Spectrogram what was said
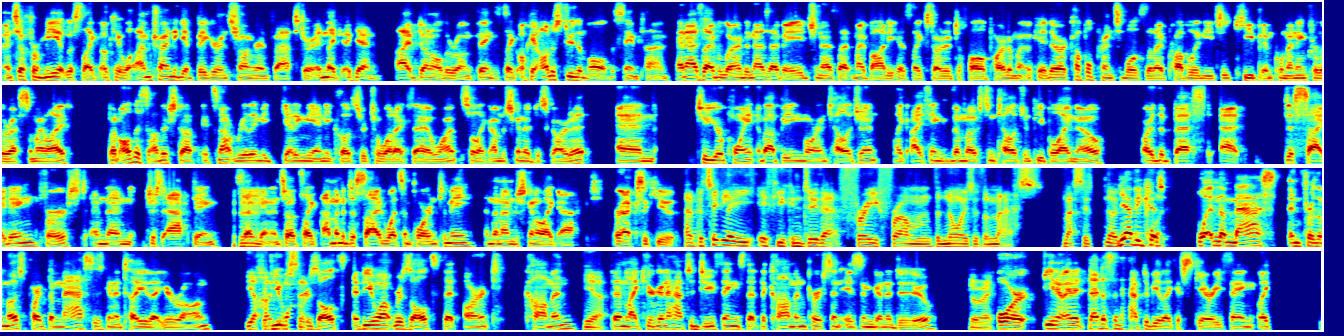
and so for me, it was like, okay, well, I'm trying to get bigger and stronger and faster. And like, again, I've done all the wrong things. It's like, okay, I'll just do them all at the same time. And as I've learned and as I've aged and as that my body has like started to fall apart, I'm like, okay, there are a couple principles that I probably need to keep implementing for the rest of my life. But all this other stuff, it's not really me getting me any closer to what I say I want. So like, I'm just going to discard it. And to your point about being more intelligent, like I think the most intelligent people I know are the best at deciding first and then just acting mm-hmm. second. Mm. And so it's like I'm going to decide what's important to me and then I'm just going to like act or execute. And particularly if you can do that free from the noise of the mass. Mass is no Yeah, because well in the mass and for the most part the mass is going to tell you that you're wrong. Yeah, 100%. if you want results if you want results that aren't common, yeah. then like you're going to have to do things that the common person isn't going to do. All right. Or, you know, and it, that doesn't have to be like a scary thing. Like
